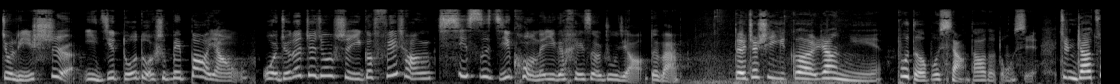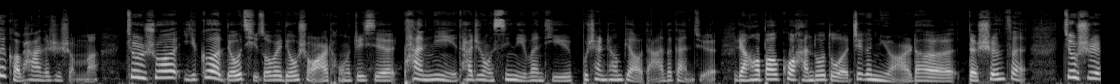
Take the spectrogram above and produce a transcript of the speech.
就离世，以及朵朵是被抱养，我觉得这就是一个非常细思极恐的一个黑色注脚，对吧？对，这是一个让你不得不想到的东西。就你知道最可怕的是什么吗？就是说，一个刘启作为留守儿童的这些叛逆，他这种心理问题不擅长表达的感觉，然后包括韩朵朵这个女儿的的身份，就是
